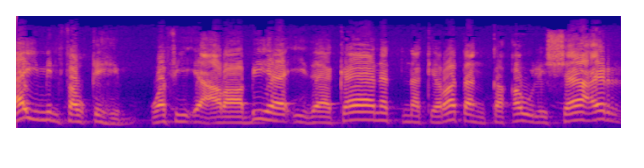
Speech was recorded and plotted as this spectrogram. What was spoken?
أي من فوقهم وفي إعرابها إذا كانت نكرة كقول الشاعر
